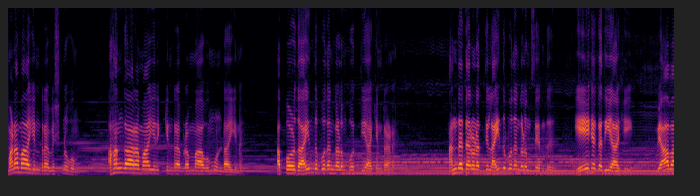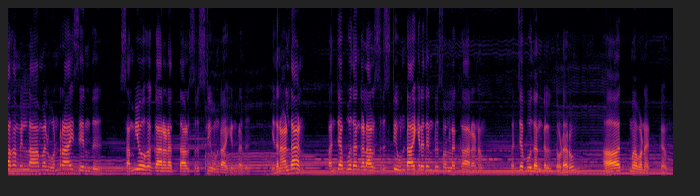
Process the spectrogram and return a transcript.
மனமாகின்ற விஷ்ணுவும் அகங்காரமாயிருக்கின்ற பிரம்மாவும் உண்டாயின. அப்பொழுது ஐந்து பூதங்களும் பூர்த்தியாகின்றன. அந்த தருணத்தில் ஐந்து பூதங்களும் சேர்ந்து ஏக கதியாகி வியாபகம் இல்லாமல் ஒன்றாய் சேர்ந்து சம்யோக காரணத்தால் சிருஷ்டி உண்டாகின்றது. இதனால்தான் பஞ்சபூதங்களால் சிருஷ்டி உண்டாகிறது என்று சொல்ல காரணம் பஞ்சபூதங்கள் தொடரும் ஆத்ம வணக்கம்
